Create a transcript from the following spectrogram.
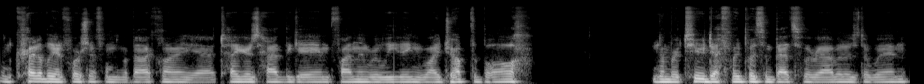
Incredibly unfortunate from the back line. Yeah, Tigers had the game. Finally, we're leading. Why drop the ball? Number two, definitely put some bets for the Rabbitohs to win.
